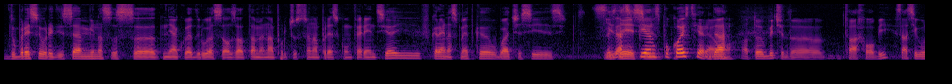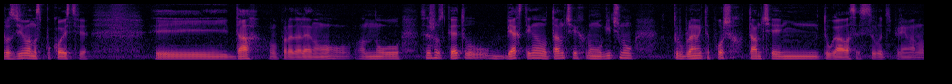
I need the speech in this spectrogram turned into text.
добре се уреди. Сега мина с а, някоя друга сълза, там една прочувствена пресконференция и в крайна сметка обаче си, си Сега си пие на спокойствие, реално. Да. А той обича да, това хоби. Сега си го развива на спокойствие. И да, определено. Но всъщност, където бях стигнал от там, че хронологично проблемите почнаха от там, че тогава се срути, примерно,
